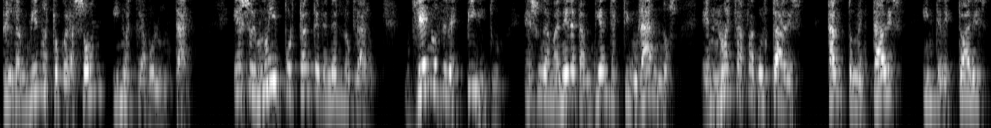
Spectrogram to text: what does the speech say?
pero también nuestro corazón y nuestra voluntad. Eso es muy importante tenerlo claro. Llenos del Espíritu es una manera también de estimularnos en nuestras facultades, tanto mentales, intelectuales,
